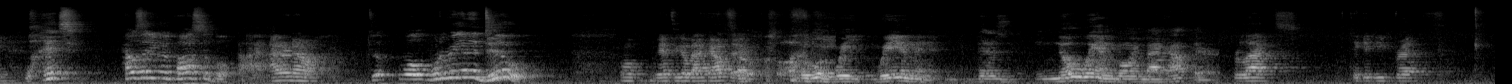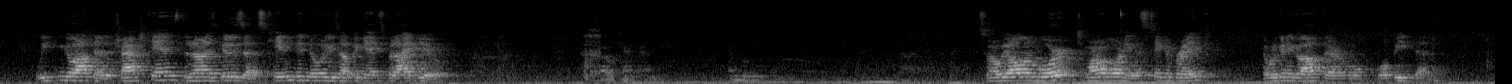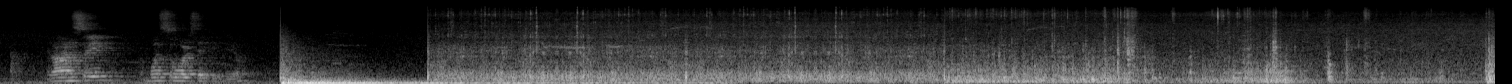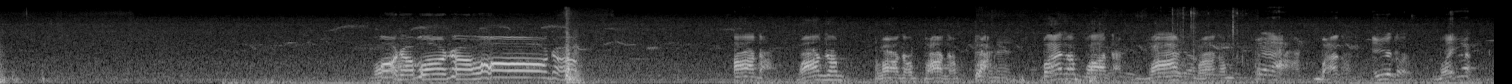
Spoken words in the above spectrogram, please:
Kaden. What? How's that even possible? I, I don't know. D- Well, what are we gonna do? Well, we have to go back out there. Wait, wait, wait a minute. There's no way I'm going back out there. Relax. Take a deep breath. We can go out there. The trash cans, they're not as good as us. Kaden didn't know what he was up against, but I do. Okay, man. I believe you. So are we all on board? Tomorrow morning, let's take a break, and we're gonna go out there and we'll, we'll beat them. And honestly, what's the worst they could do? Waga, waga, waga. Waga, waga, waga, waga, waga. Waga, waga, waga, waga, waga, waga. Eagle, waga, eagle, waga, eagle, waga,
